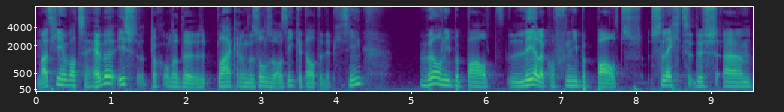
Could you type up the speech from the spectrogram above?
Maar hetgeen wat ze hebben is, toch onder de blakerende zon zoals ik het altijd heb gezien, wel niet bepaald lelijk of niet bepaald slecht. Dus um,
